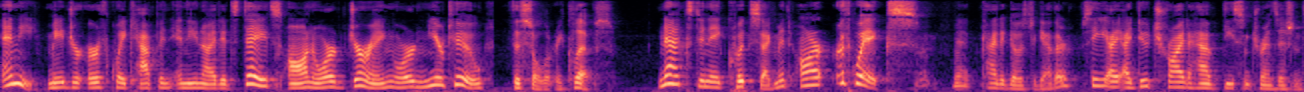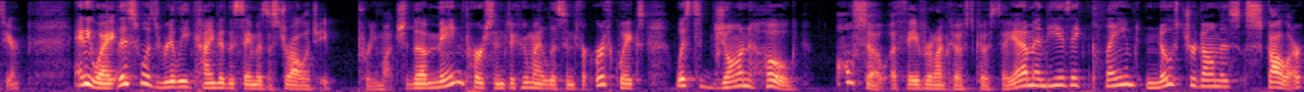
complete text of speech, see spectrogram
any major earthquake happen in the United States on or during or near to the solar eclipse. Next, in a quick segment, are earthquakes it kind of goes together. See, I, I, do try to have decent transitions here. Anyway, this was really kind of the same as astrology, pretty much. The main person to whom I listened for earthquakes was to John Hogue, also a favorite on Coast Coast AM, and he is a claimed Nostradamus scholar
